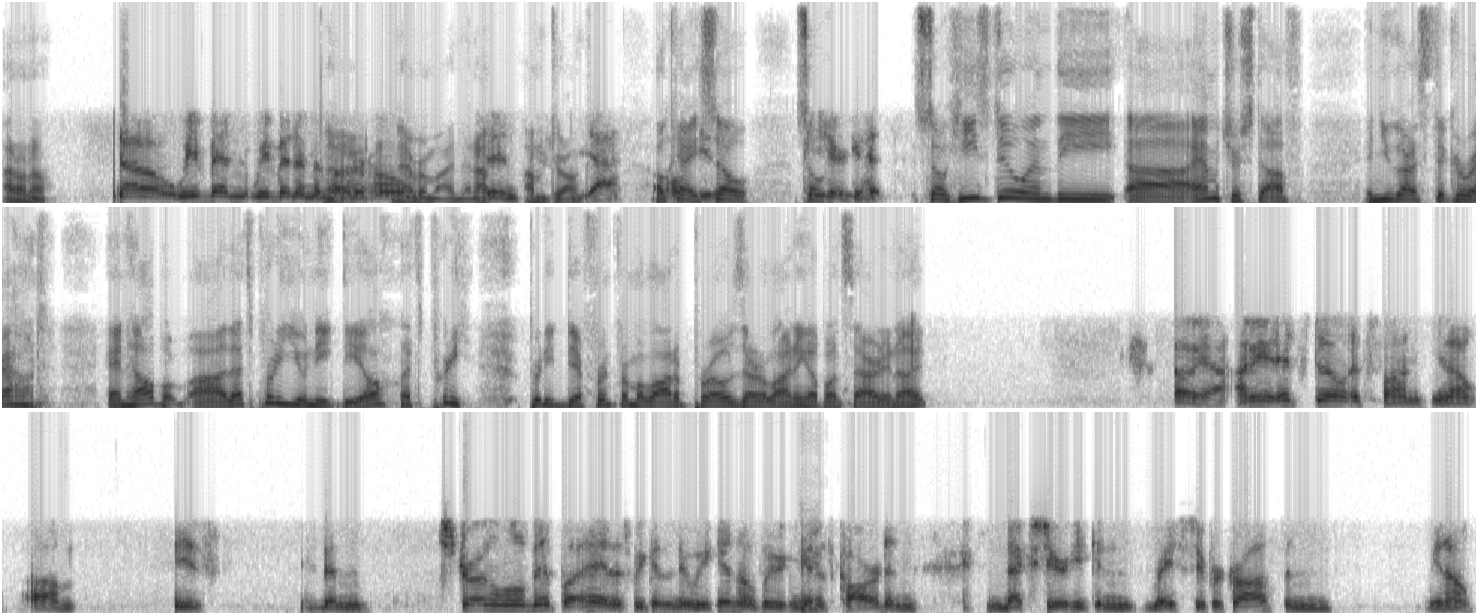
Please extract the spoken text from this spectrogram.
I don't know. No, we've been we've been in the All right, motorhome. never mind then. I'm, since- I'm drunk. Yeah. Okay, so so you're good. so he's doing the uh, amateur stuff, and you got to stick around and help him. Uh, that's pretty unique deal. That's pretty pretty different from a lot of pros that are lining up on Saturday night. Oh yeah, I mean it's still it's fun. You know, um, he's he's been struggling a little bit, but hey, this weekend's a new weekend. Hopefully, we can get his card, and next year he can race Supercross, and you know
